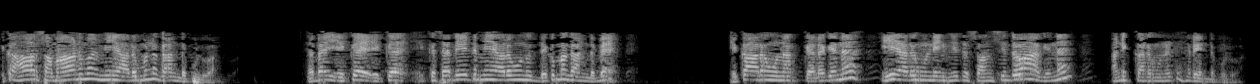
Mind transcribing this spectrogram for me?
එක හා සමානව මේ අරමුණ ගන්න පුළුවන්. හැබැයි එක එක එක සැදේට මේ අරමුණු දෙකම ගන්න බෑ. එක අරමුණක් අරගෙන ඒ අරමුණෙන් හිත සංසිඳවාගෙන අනික් අරමුණට හැරෙන්න පුළුවන්.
